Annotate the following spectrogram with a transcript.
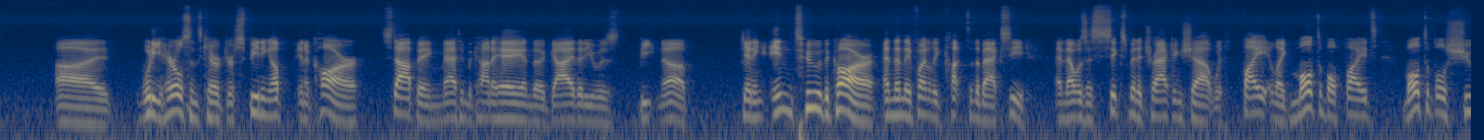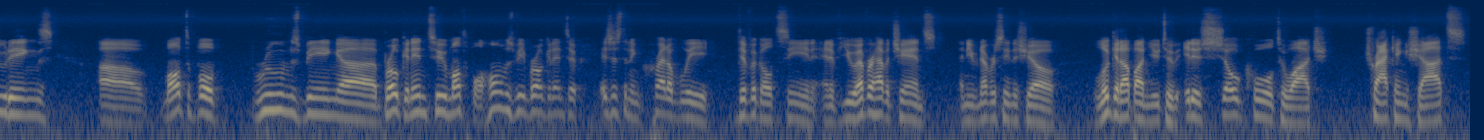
uh, Woody Harrelson's character speeding up in a car, stopping Matthew McConaughey and the guy that he was beating up, getting into the car, and then they finally cut to the back seat. And that was a six-minute tracking shot with fight, like multiple fights, multiple shootings, uh, multiple rooms being uh, broken into, multiple homes being broken into. It's just an incredibly difficult scene. And if you ever have a chance and you've never seen the show, look it up on YouTube. It is so cool to watch tracking shots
